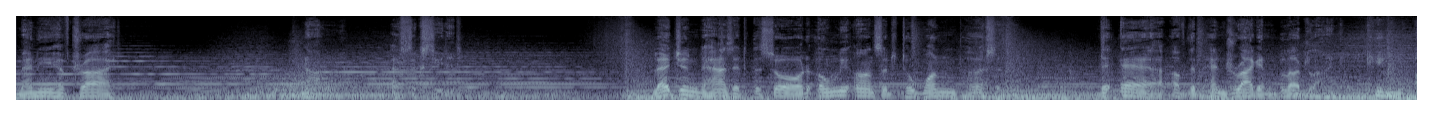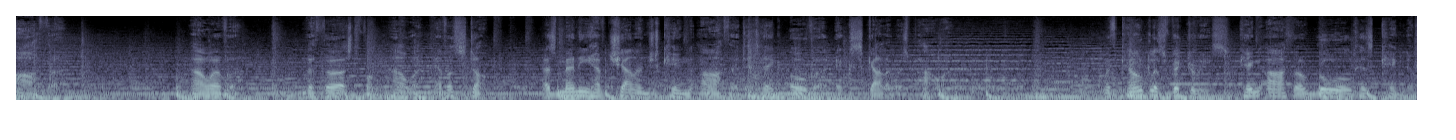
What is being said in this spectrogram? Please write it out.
Many have tried. None has succeeded. Legend has it the sword only answered to one person. The heir of the Pendragon bloodline, King Arthur. However, the thirst for power never stopped, as many have challenged King Arthur to take over Excalibur's power. With countless victories, King Arthur ruled his kingdom,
